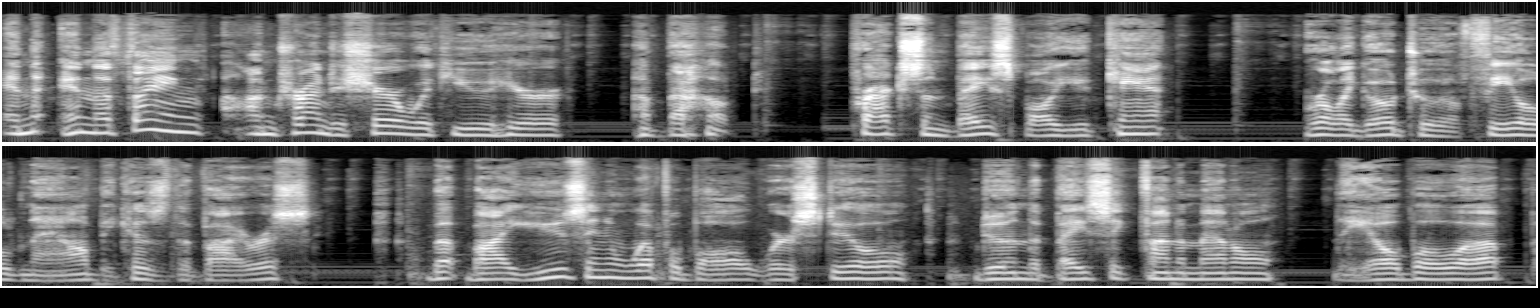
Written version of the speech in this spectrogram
And, and the thing I'm trying to share with you here about practicing baseball, you can't really go to a field now because of the virus. But by using a wiffle ball, we're still doing the basic fundamental the elbow up,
